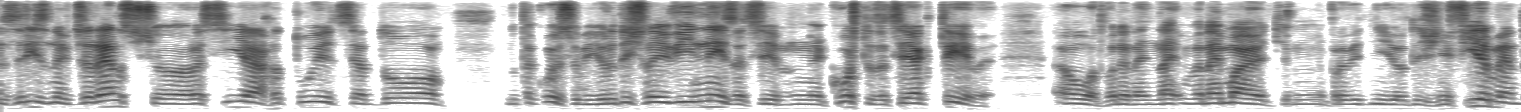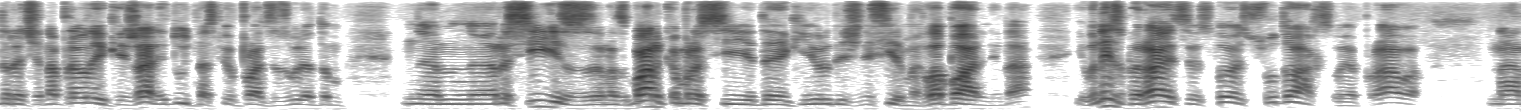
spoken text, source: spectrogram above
з різних джерел, що Росія готується до ну, такої собі юридичної війни за ці кошти, за ці активи. От вони най- най- винаймають провідні юридичні фірми. До речі, на превеликий жаль, йдуть на співпрацю з урядом Росії, з Нацбанком Росії, деякі юридичні фірми глобальні, да і вони збираються відстоювати в судах своє право на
